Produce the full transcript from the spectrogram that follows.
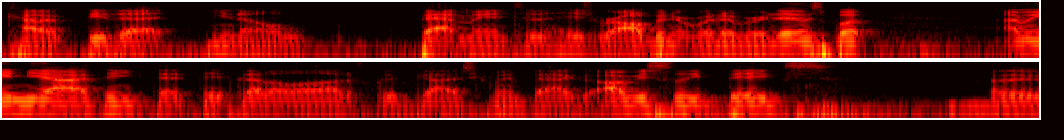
kind of be that you know Batman to his Robin or whatever it is. But I mean, yeah, I think that they've got a lot of good guys coming back. Obviously, bigs are,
